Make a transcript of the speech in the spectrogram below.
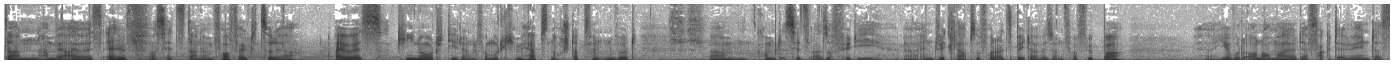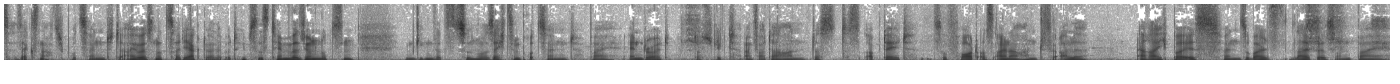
Dann haben wir iOS 11, was jetzt dann im Vorfeld zu der iOS Keynote, die dann vermutlich im Herbst noch stattfinden wird, ähm, kommt, ist jetzt also für die äh, Entwickler ab sofort als Beta-Version verfügbar. Äh, hier wurde auch nochmal der Fakt erwähnt, dass 86% der iOS-Nutzer die aktuelle Betriebssystemversion nutzen, im Gegensatz zu nur 16% bei Android. Das liegt einfach daran, dass das Update sofort aus einer Hand für alle erreichbar ist, wenn sobald es live ist und bei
